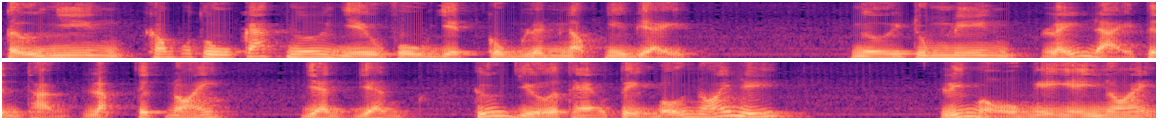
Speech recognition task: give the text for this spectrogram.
tự nhiên không có thu các ngươi nhiều phù dịch cùng linh ngọc như vậy. Người trung niên lấy lại tinh thần lập tức nói, dân dân, cứ dựa theo tiền bối nói đi. Lý mộ nghĩ nghĩ nói,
